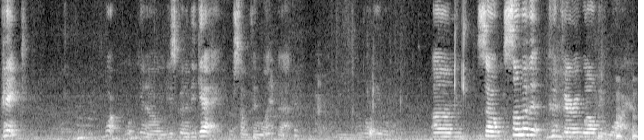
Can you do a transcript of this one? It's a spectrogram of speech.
pink? What, what you know, he's going to be gay or something like that. Unbelievable. Um, so some of it could very well be wired,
